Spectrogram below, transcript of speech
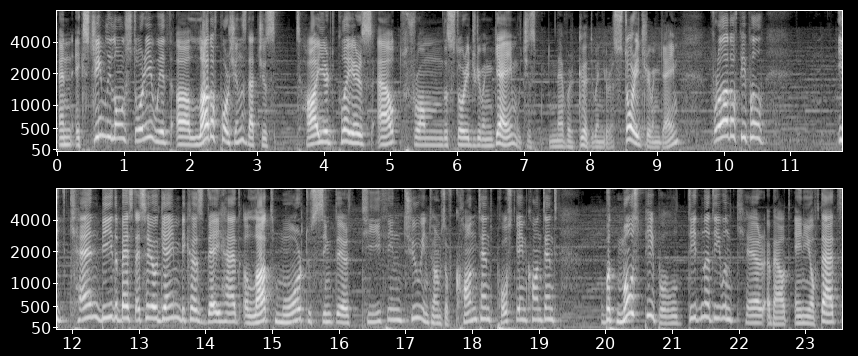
an extremely long story with a lot of portions that just tired players out from the story-driven game, which is never good when you're a story-driven game. For a lot of people, it can be the best SAO game because they had a lot more to sink their teeth into in terms of content, post-game content, but most people did not even care about any of that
